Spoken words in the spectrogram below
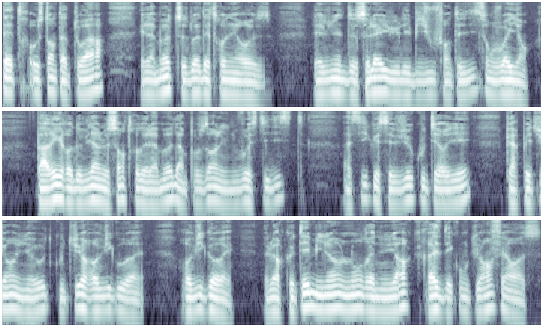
être ostentatoires et la mode se doit d'être onéreuse. Les lunettes de soleil ou les bijoux fantaisie sont voyants. Paris redevient le centre de la mode imposant les nouveaux stylistes ainsi que ces vieux couturiers perpétuant une haute couture revigorée. De leur côté, Milan, Londres et New York restent des concurrents féroces.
